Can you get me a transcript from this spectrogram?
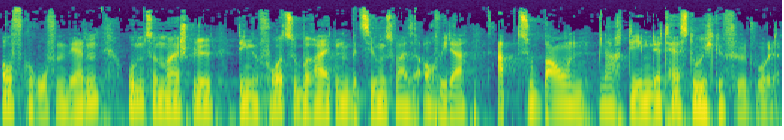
aufgerufen werden, um zum Beispiel Dinge vorzubereiten beziehungsweise auch wieder abzubauen, nachdem der Test durchgeführt wurde.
